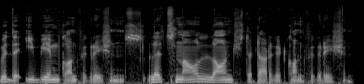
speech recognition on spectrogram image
with the EVM configurations. Let's now launch the target configuration.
